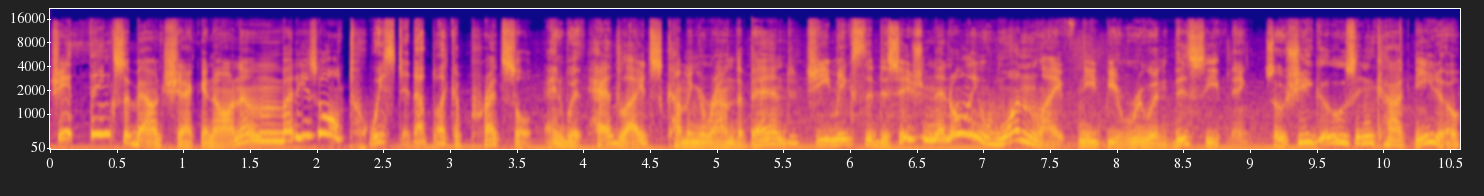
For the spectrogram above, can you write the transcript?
She thinks about checking on him, but he's all twisted up like a pretzel, and with headlights coming around the bend, she makes the decision that only one life need be ruined this evening. So she goes incognito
